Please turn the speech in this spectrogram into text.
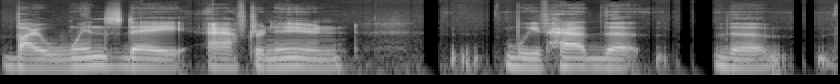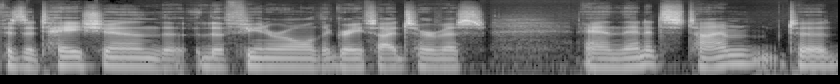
by Wednesday afternoon, we've had the the visitation, the the funeral, the graveside service, and then it's time to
